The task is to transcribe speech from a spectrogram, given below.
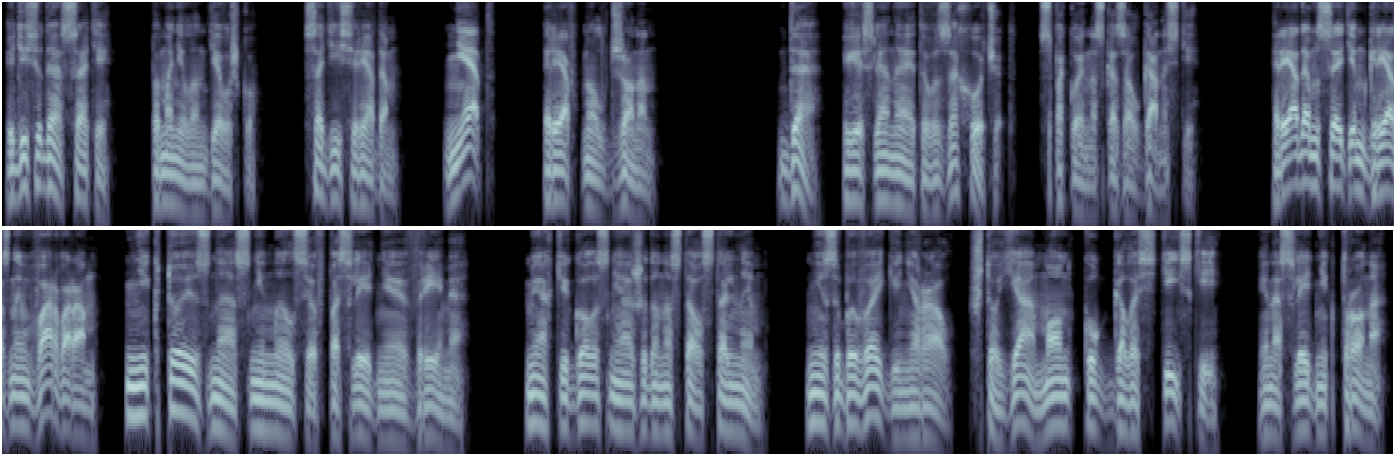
«Иди сюда, Сати», — поманил он девушку. «Садись рядом». «Нет!» — рявкнул Джонан. «Да, если она этого захочет», — спокойно сказал Ганности. «Рядом с этим грязным варваром никто из нас не мылся в последнее время». Мягкий голос неожиданно стал стальным. «Не забывай, генерал, что я Монкук Галастийский и наследник трона.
